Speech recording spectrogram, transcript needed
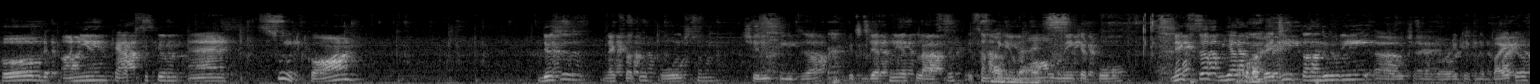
herbed onion, capsicum, and sweet corn. This is like such a wholesome, chill pizza. It's definitely a classic. It's something Oh, your mom nice. would make at home. Next up, we have the veggie tandoori, uh, which I have already taken a bite of.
